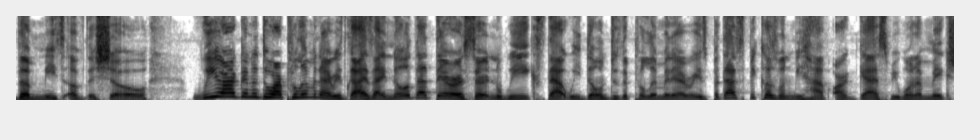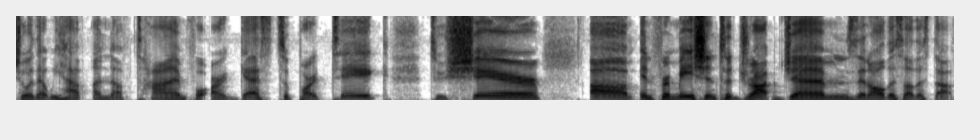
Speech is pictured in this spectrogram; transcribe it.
the meat of the show, we are going to do our preliminaries, guys. I know that there are certain weeks that we don't do the preliminaries, but that's because when we have our guests, we want to make sure that we have enough time for our guests to partake, to share um, information, to drop gems, and all this other stuff.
